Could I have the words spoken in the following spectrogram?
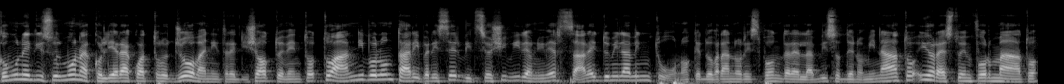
Il Comune di Sulmona accoglierà quattro giovani tra i 18 e i 28 anni volontari per il servizio civile universale 2021 che dovranno rispondere all'avviso denominato Io resto informato,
